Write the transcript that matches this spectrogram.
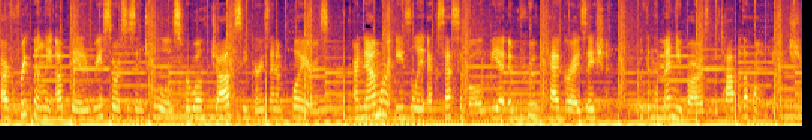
Our frequently updated resources and tools for both job seekers and employers are now more easily accessible via improved categorization within the menu bars at the top of the homepage.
